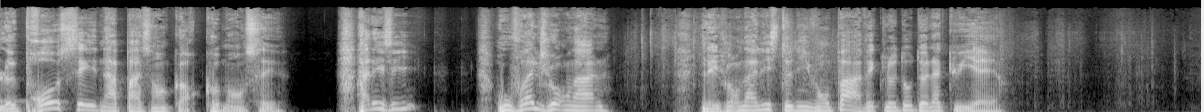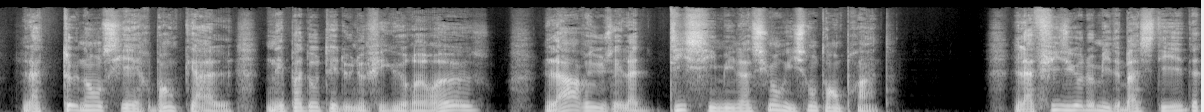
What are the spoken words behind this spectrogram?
Le procès n'a pas encore commencé. Allez-y, ouvrez le journal. Les journalistes n'y vont pas avec le dos de la cuillère. La tenancière bancale n'est pas dotée d'une figure heureuse, la ruse et la dissimulation y sont empreintes. La physionomie de Bastide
